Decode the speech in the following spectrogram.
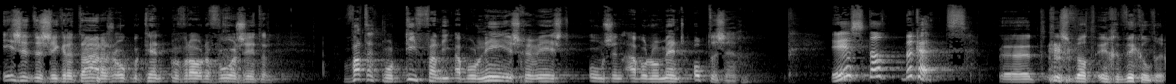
Is het de secretaris ook bekend, mevrouw de voorzitter, wat het motief van die abonnee is geweest om zijn abonnement op te zeggen? Is dat bekend? Eh, het is wat ingewikkelder.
